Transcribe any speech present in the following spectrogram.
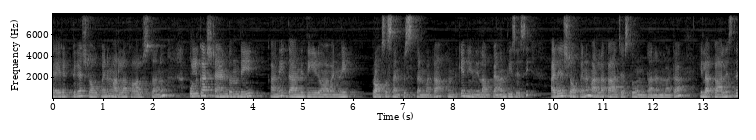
డైరెక్ట్గా స్టవ్ పైన మరలా కాలుస్తాను. పుల్కా స్టాండ్ ఉంది కానీ దాన్ని తీయడం అవన్నీ ప్రాసెస్ అనిపిస్తుంది అనమాట అందుకే నేను ఇలా పెనం తీసేసి అదే స్టవ్ పైన మరలా కాల్చేస్తూ ఉంటానన్నమాట. ఇలా కాలిస్తే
